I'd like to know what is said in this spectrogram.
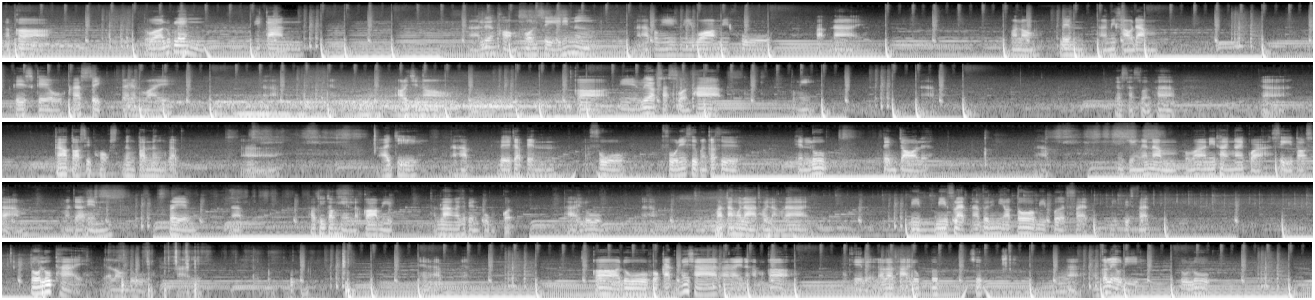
แล้วก็ ตัวลูกเล่นมีการเรื่องของโทนสีนิดนึงนะครับตรงนี้มีวอร์มมีคูลปรับได้ มาลองเล่นมีขาวดำ Grayscale Classic Black and White นะครับออริจินอลก็มีเลือกสัดส่วนภาพตรงนี้นะครับเลือกสัดส่วนภาพ9 ต่อ 16 1 ต่อ 1 แบบอ่า IG นะครับ หรือจะเป็น full full นี่คือมันก็คือเห็นรูปเต็มจอเลยนะครับ จริงๆแนะนำผมว่าอันนี้ถ่ายง่ายกว่า 4 ต่อ 3 มันจะเห็นเฟรมนะครับ เท่าที่ต้องเห็นแล้วก็มีท่านล่างก็จะเป็นปุ่มกดถ่ายรูปนะครับ มาตั้งเวลาถอยหลังได้มีมีแฟลชนะครับตัวนี้มีออโต้มีเปิดแฟลชมีปิดแฟลช ตัวรูปถ่าย เดี๋ยวลองดูถ่ายนี่นะครับก็ดูโฟกัสไม่ช้าอะไรนะครับ มันก็โอเคเลย แล้วเราถ่ายรูปปุ๊บชึบอ่ามันก็เร็วดี ดูรูป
